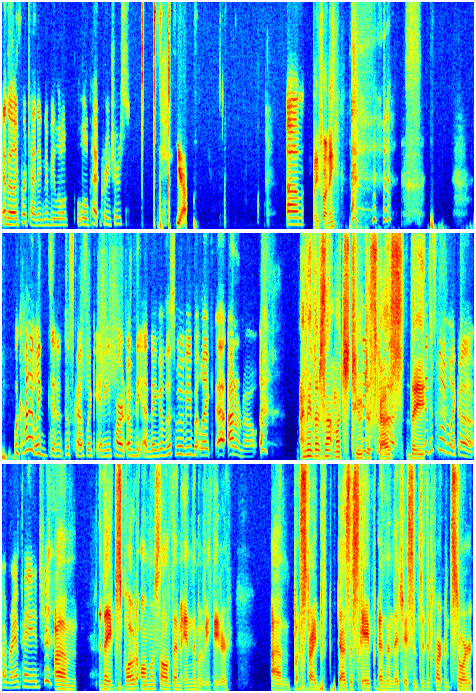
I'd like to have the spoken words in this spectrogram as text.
and they're like pretending to be little little pet creatures. Yeah. Um, really funny. we kind of like didn't discuss like any part of the ending of this movie, but like I, I don't know. I mean, there's not much to They just a- discuss. They they just go on like a, a rampage. um they explode almost all of them in the movie theater. Um, but Stripe does escape, and then they chase him through the department store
